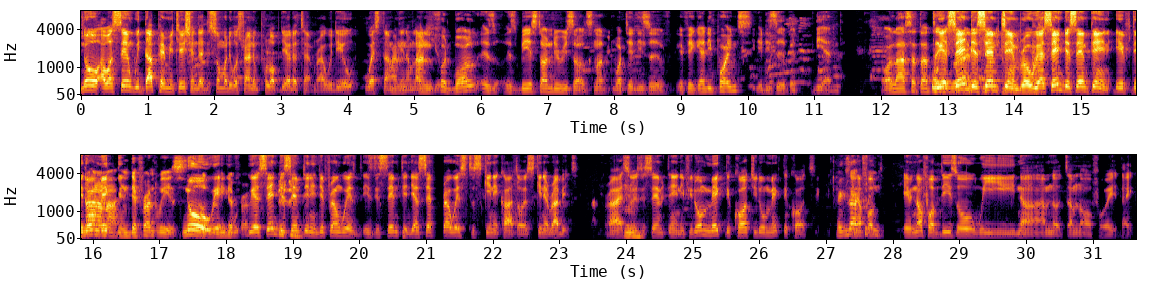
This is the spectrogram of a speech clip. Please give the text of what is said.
No, I was saying with that permutation that somebody was trying to pull up the other time, right? With the West Ham and, thing. I'm like, and football is is based on the results, not what you deserve. If you get the points, you deserve it. The end. All last we are saying the same thing, bro. We are saying the same thing. If they no, don't no, make no, the... in different ways. No, we, different. we are saying the same thing in different ways. It's the same thing. There are separate ways to skin a cat or skin a rabbit, right? Mm. So it's the same thing. If you don't make the cut, you don't make the cut. Exactly enough of this. Oh, we no, I'm not. I'm not for it. Like.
